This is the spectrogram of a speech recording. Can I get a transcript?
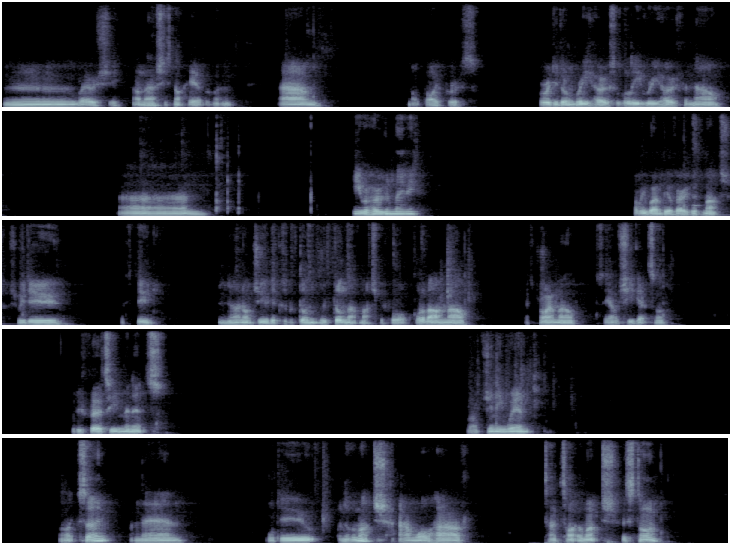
Mm, where is she? Oh no, she's not here at the moment. Um, not Viperous. Already done Riho, so we'll leave Riho for now. Um, Kiera Hogan, maybe. Probably won't be a very good match. Should we do? Let's do. No, not Julia, because we've done we've done that match before. What about Mal? Let's try Mel, see how she gets on. We'll do 13 minutes. Let Jinny win. Like so. And then we'll do another match and we'll have tag title match this time.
